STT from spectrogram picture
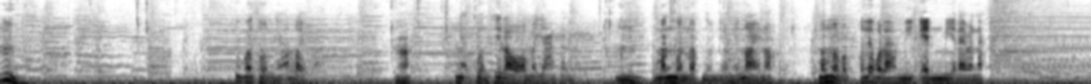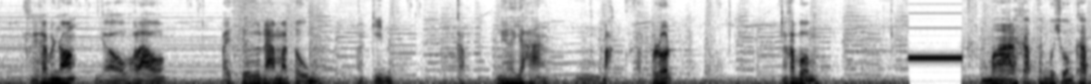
อืม คือว่าส่วนเนี้ยอร่อยว่ะเนอะเนี่ยส่วนที่เราเอามาย่างกันอะอืมมันเหมือนแบบเหนียวๆนิดหน่อยเนาะมันเหมือนแบบเขาเรียกว่าอะไรมีเอ็นมีอะไรมันนะโอเคครับพี่น้อง เดี๋ยวพวกเราไปซื้อน้ำมะตูมมากินกับเนื้อย่างอืมหมักสับปะรดนะครับผม มาแล้วครับท่านผู้ชมครับ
